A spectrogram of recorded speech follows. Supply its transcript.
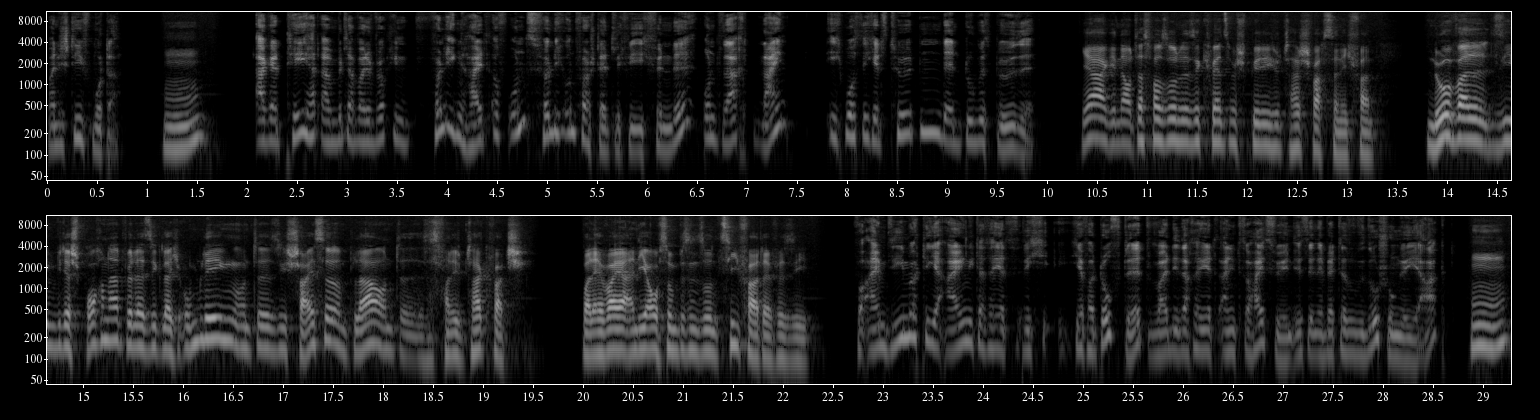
meine Stiefmutter. Hm. Agathe hat aber mittlerweile wirklich einen völligen Halt auf uns, völlig unverständlich, wie ich finde, und sagt, nein, ich muss dich jetzt töten, denn du bist böse. Ja, genau, das war so eine Sequenz im Spiel, die ich total schwachsinnig fand. Nur weil sie ihm widersprochen hat, will er sie gleich umlegen und äh, sie scheiße und bla und äh, das fand ich total Quatsch. Weil er war ja eigentlich auch so ein bisschen so ein Ziehvater für sie. Vor allem sie möchte ja eigentlich, dass er jetzt sich hier verduftet, weil die Sache jetzt eigentlich zu heiß für ihn ist, denn er wird ja sowieso schon gejagt. Hm.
